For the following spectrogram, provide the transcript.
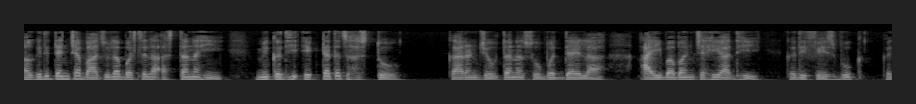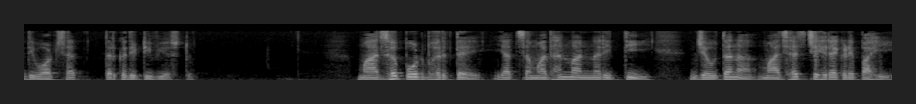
अगदी त्यांच्या बाजूला बसलेला असतानाही मी कधी एकट्यातच हसतो कारण जेवताना सोबत द्यायला आईबाबांच्याही आधी कधी फेसबुक कधी व्हॉट्सॲप तर कधी टी व्ही असतो. माझं पोट भरतंय यात समाधान मानणारी ती जेवताना माझ्याच चेहऱ्याकडे पाही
